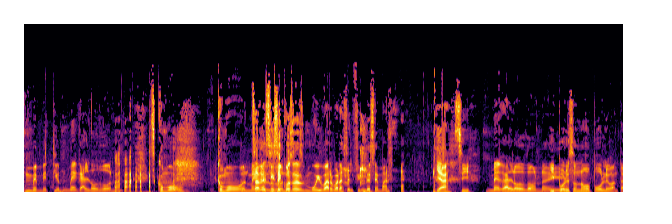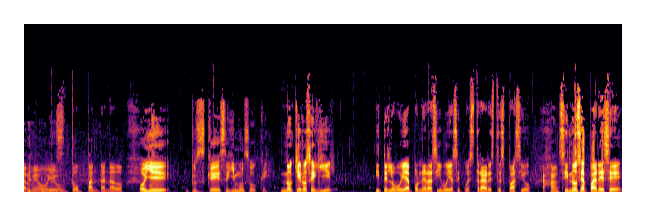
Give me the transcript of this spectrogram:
me metió un megalodón. Es como. Como, Un ¿sabes? Hice cosas muy bárbaras el fin de semana. ya, sí. Megalodón ahí. Y por eso no puedo levantarme hoy. o- Todo pantanado. Oye, pues ¿qué? ¿Seguimos o qué? No quiero seguir. Y te lo voy a poner así. Voy a secuestrar este espacio. Ajá. Si no se aparece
